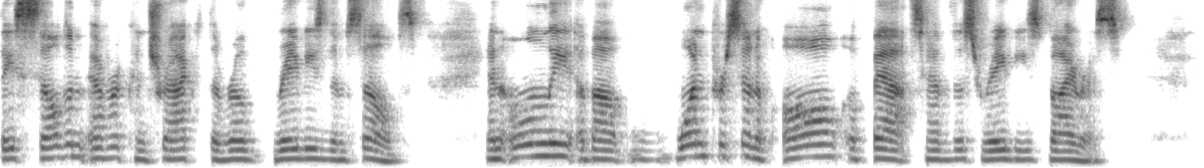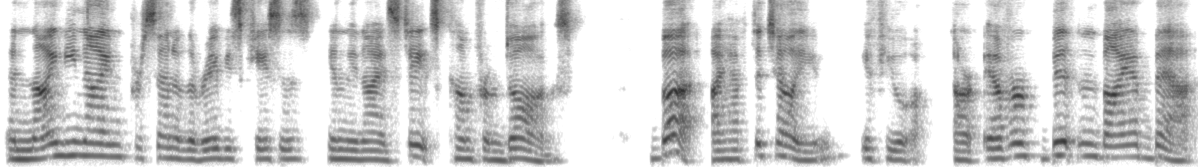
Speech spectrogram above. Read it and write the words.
they seldom ever contract the rabies themselves. And only about 1% of all of bats have this rabies virus. And 99% of the rabies cases in the United States come from dogs. But I have to tell you, if you are ever bitten by a bat,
